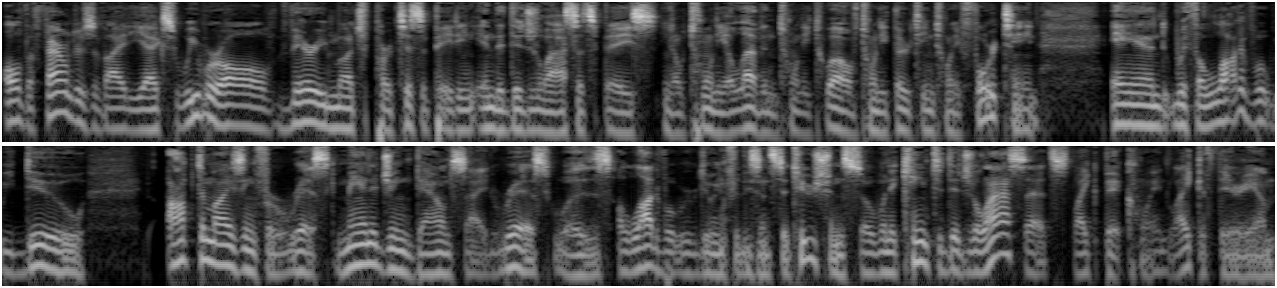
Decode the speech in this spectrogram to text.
all the founders of IDX, we were all very much participating in the digital asset space, you know, 2011, 2012, 2013, 2014. And with a lot of what we do, optimizing for risk, managing downside risk was a lot of what we were doing for these institutions. So when it came to digital assets like Bitcoin, like Ethereum,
